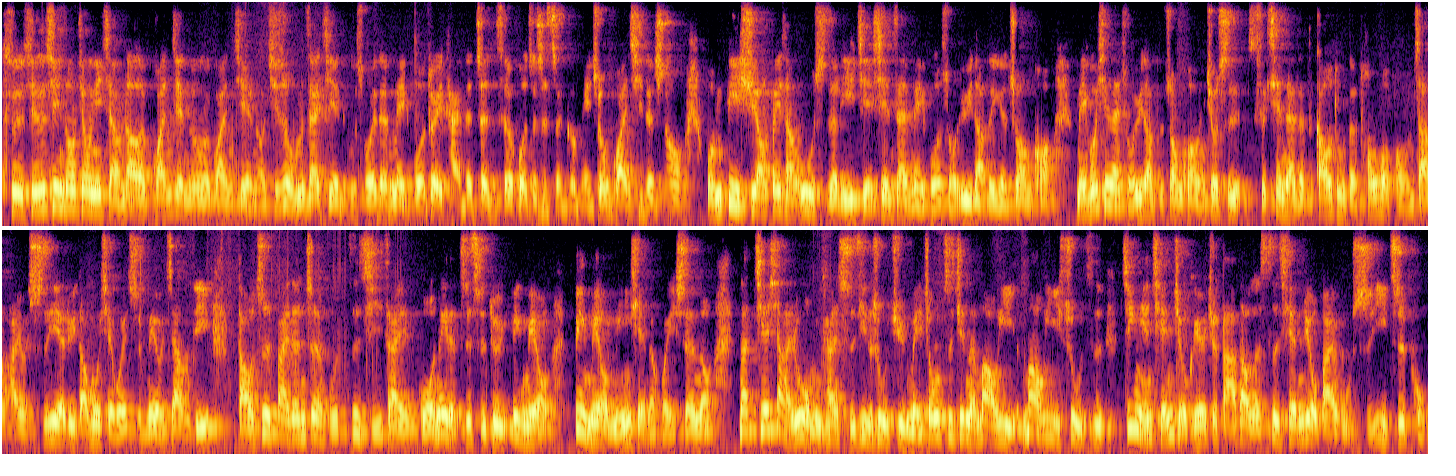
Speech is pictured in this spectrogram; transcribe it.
是，其实信中就你讲到了关键中的关键哦。其实我们在解读所谓的美国对台的政策，或者是整个美中关系的时候，我们必须要非常务实的理解现在美国所遇到的一个状况。美国现在所遇到的状况，就是现在的高度的通货膨胀，还有失业率到目前为止没有降低，导致拜登政府自己在国内的支持率并没有并没有明显的回升哦。那接下来，如果我们看实际的数据，美中之间的贸易贸易数字，今年前九个月就达到了四千六百五十亿之谱，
